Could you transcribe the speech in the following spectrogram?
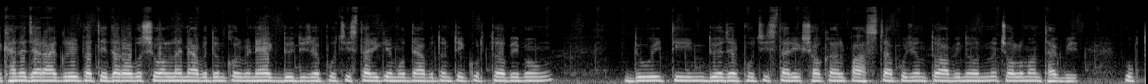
এখানে যারা আগ্রহী প্রার্থী, তারা অবশ্যই অনলাইনে আবেদন করবেন। এক, দুই হাজার পঁচিশ তারিখের মধ্যে আবেদনটি করতে হবে এবং দুই, তিন, দুই হাজার পঁচিশ তারিখ সকাল পাঁচটা পর্যন্ত আবেদন চলমান থাকবে। উক্ত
